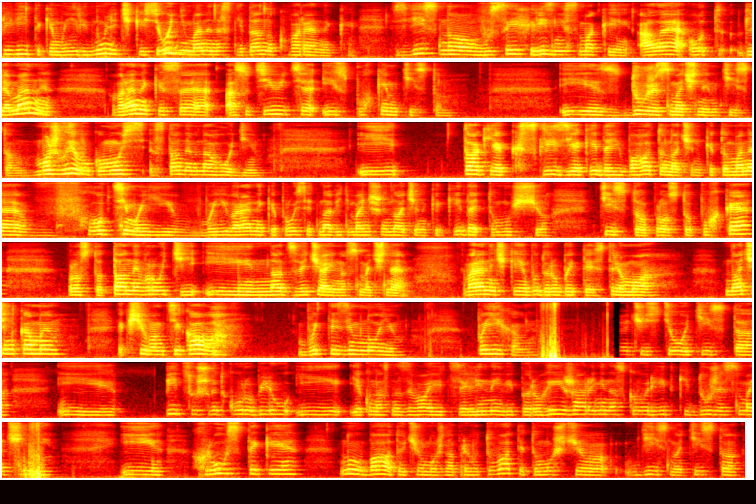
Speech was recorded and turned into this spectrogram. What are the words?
Привітики, мої ріднулічки. Сьогодні в мене на сніданок вареники. Звісно, в усіх різні смаки, але от для мене вареники це асоціюються із пухким тістом. І з дуже смачним тістом. Можливо, комусь стане в нагоді. І так як скрізь я кидаю багато начинки, то мене хлопці мої, мої вареники просять навіть менше начинки кидати, тому що тісто просто пухке, просто тане в роті і надзвичайно смачне. Варенички я буду робити з трьома начинками. Якщо вам цікаво, будьте зі мною. Поїхали. З тіста і піцу швидку роблю, і, як у нас називаються, ліниві пироги, жарені на сковорідці, дуже смачні. І хрустики. Ну, багато чого можна приготувати, тому що дійсно тісто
